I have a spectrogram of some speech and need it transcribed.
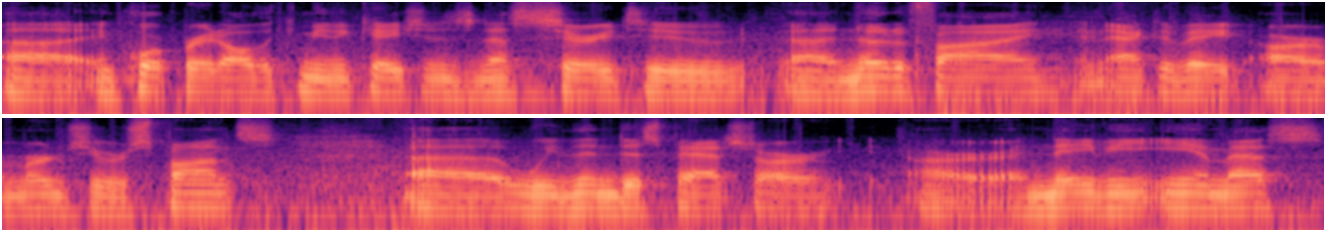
uh, incorporate all the communications necessary to uh, notify and activate our emergency response. Uh, we then dispatched our, our Navy EMS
